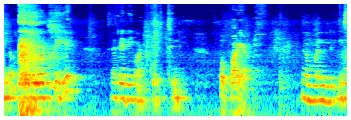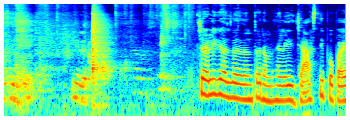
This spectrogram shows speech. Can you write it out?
ಏನು? ರೊಟ್ಟಿಗೆ ರೆಡಿ ಮಾಡ್ಕೊಡ್ತೀನಿ. ಪಪ್ಪಾಯ. ನಮ್ಮ ಬಿಸಿಲು ಬಿಸಿ ಇದೆ. ಚಳಿಗಾಲದಂತೂ ನಮ್ಮ ಮನೇಲಿ ಜಾಸ್ತಿ ಪಪ್ಪಾಯ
